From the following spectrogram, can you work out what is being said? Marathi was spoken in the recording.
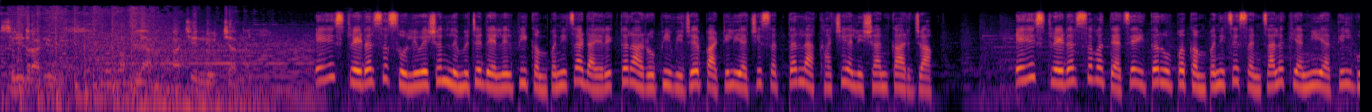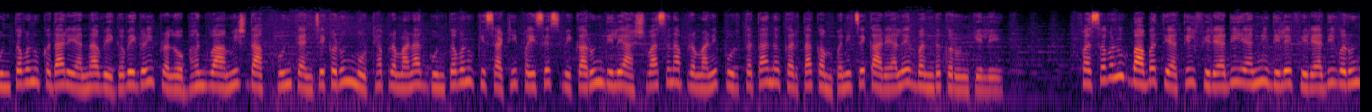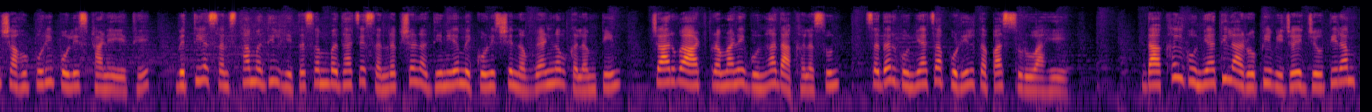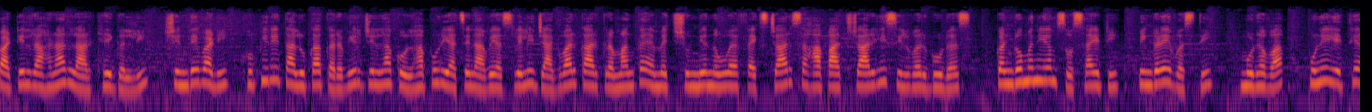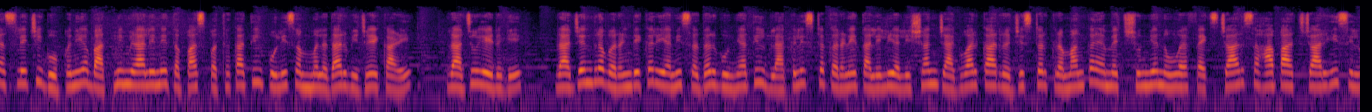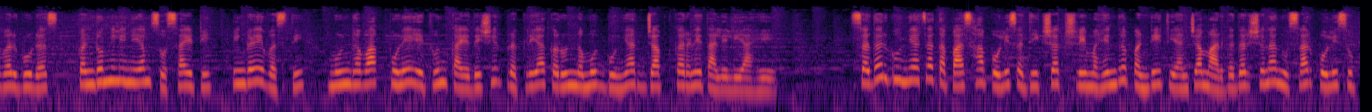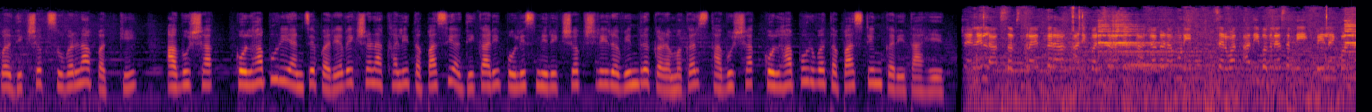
वसुंधरा न्यूज आपल्या हक्काचे news channel. S traders solution limited L L P कंपनीचा डायरेक्टर आरोपी विजय पाटील याची सत्तर लाखाची अलिशान कार जाप एस ट्रेडर्स व त्याचे इतर उपकंपनीचे संचालक यांनी यातील गुंतवणूकदार यांना वेगवेगळी प्रलोभन व आमिष दाखवून त्यांचेकडून मोठ्या प्रमाणात गुंतवणुकीसाठी पैसे स्वीकारून दिले आश्वासनाप्रमाणे पूर्तता न करता कंपनीचे कार्यालय बंद करून केले. फसवणूकबाबत यातील फिर्यादी यांनी दिले. फिर्यादीवरून शाहूपुरी पोलीस ठाणे येथे वित्तीय संस्थामधील हितसंबंधाचे संरक्षण अधिनियम एकोणीसशे नव्याण्णव कलम तीन चार व आठ प्रमाणे गुन्हा दाखल असून सदर गुन्ह्याचा पुढील तपास सुरू आहे. दाखल गुन्ह्यातील आरोपी विजय ज्योतिराम पाटील राहणार लारखे गल्ली शिंदेवाडी खुपिरे तालुका करवीर जिल्हा कोल्हापूर याचे नावे असलेली जॅग्वार कार क्रमांक एम एच शून्य नऊ एफ एक्स चार सहा पाच चार ही silver goods condominium society Pingale वस्ती मुढवा पुणे येथे असल्याची गोपनीय बातमी मिळाल्याने तपास पथकातील पोलीस अंमलदार विजय काळे राजू येडगे राजेंद्र वरंडेकर यांनी सदर गुन्ह्यातील ब्लॅकलिस्ट करण्यात आलेली अलिशान जॅग्वार कार रजिस्टर क्रमांक एम एच शून्य नऊ एफ एक्स चार सहा पाच चार ही silver goods condominium society Pingale वस्ती मुंढवा पुणे येथून कायदेशीर प्रक्रिया करून नमूद गुन्ह्यात जप्त करण्यात आलेली आहे. सदर गुन्ह्याचा तपास हा पोलीस अधीक्षक श्री महेंद्र पंडित यांच्या मार्गदर्शनानुसार पोलीस उपअधीक्षक सुवर्णा पत्की आगुशा कोल्हापूर यांचे पर्यवेक्षणाखाली तपासी अधिकारी पोलीस निरीक्षक श्री रवींद्र कळमकर स्थागुषा कोल्हापूर व तपास टीम करीत आहेत. चॅनेलला सबस्क्राईब करा आणि परिसरातील ताज्या घडामोडी सर्वात आधी बघण्यासाठी बेल आयकॉनला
